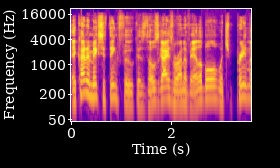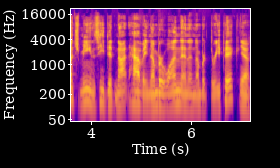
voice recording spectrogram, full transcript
It kind of makes you think, Foo, because those guys were unavailable, which pretty much means he did not have a number one and a number three pick. Yeah.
